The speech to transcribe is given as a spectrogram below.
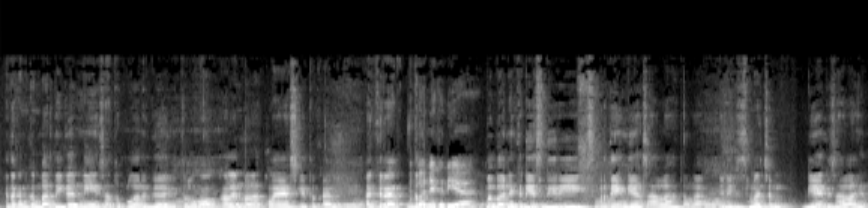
kita kan kembar tiga nih satu keluarga gitu loh. Kok kalian malah clash gitu kan akhirnya ter- Bebannya ke dia. bebannya ke dia sendiri seperti yang dia yang salah atau enggak jadi semacam dia yang disalahin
